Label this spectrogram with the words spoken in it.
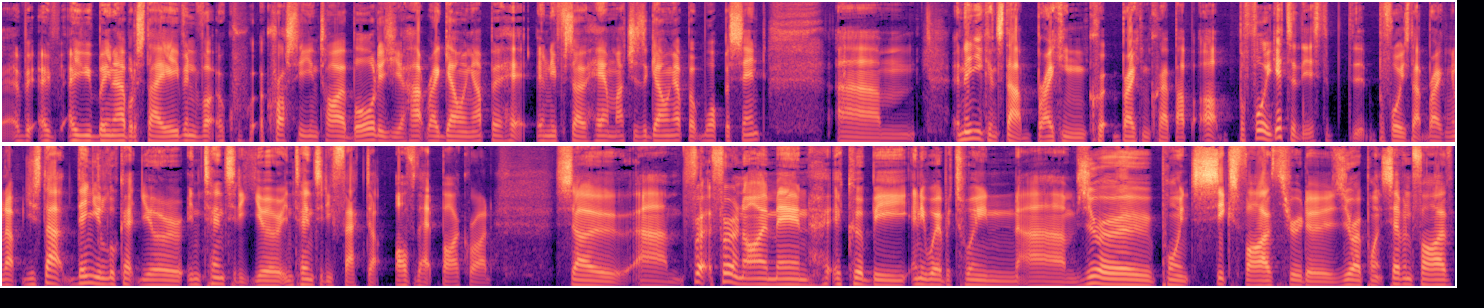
have, you been able to stay even across the entire board? Is your heart rate going up? And if so, how much is it going up? At what percent? Um, and then you can start breaking breaking crap up. Oh, before you get to this, before you start breaking it up, you start. Then you look at your intensity, your intensity factor of that bike ride. So um, for for an Ironman, it could be anywhere between um, zero point six five through to zero point seven five.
